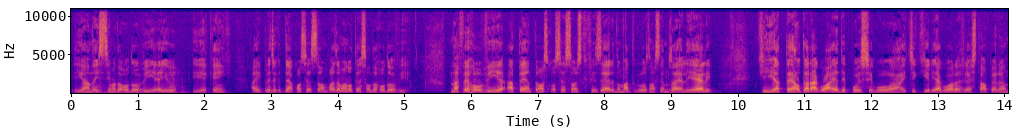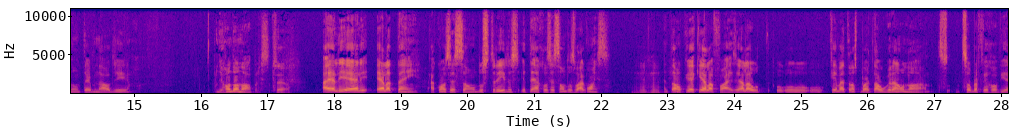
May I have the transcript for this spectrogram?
e anda em uhum. cima da rodovia, e, uhum. e quem, a empresa que tem a concessão faz a manutenção da rodovia. Na ferrovia, até então, as concessões que fizeram, no Mato Grosso nós temos a LL, que ia até Altaraguaia, depois chegou a Itiquira e agora já está operando um terminal de, de Rondonópolis. Certo. A LL, ela tem a concessão dos trilhos e tem a concessão dos vagões. Uhum. Então, o que, é que ela faz? Ela, o, o, quem vai transportar o grão na, sobre a ferrovia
